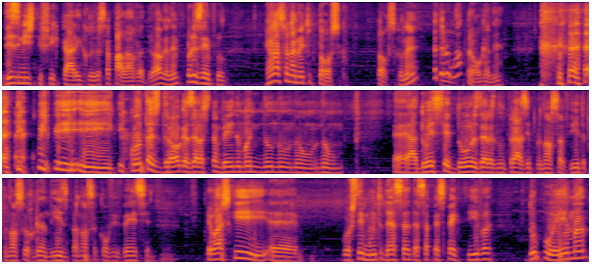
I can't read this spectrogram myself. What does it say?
desmistificar, inclusive, essa palavra droga, né? Por exemplo, relacionamento tóxico. Tóxico, né? É uma droga, né? E, e, e, quantas drogas elas também não, não, não, não é, elas não trazem para nossa vida, para o nosso organismo, para nossa convivência. Eu acho que é, gostei muito dessa, dessa perspectiva do poema,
